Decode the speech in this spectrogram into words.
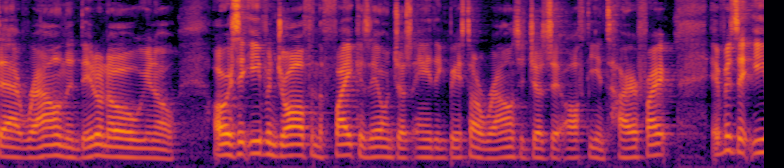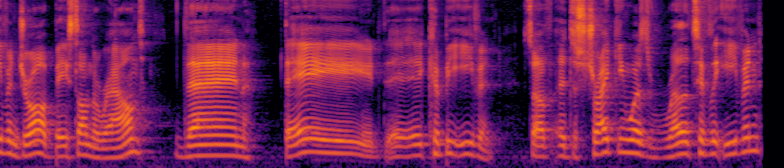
that round and they don't know, you know, or is it even draw off in the fight because they don't judge anything based on rounds, they judge it off the entire fight. If it's an even draw based on the round, then they it could be even. So if, the striking was relatively even,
